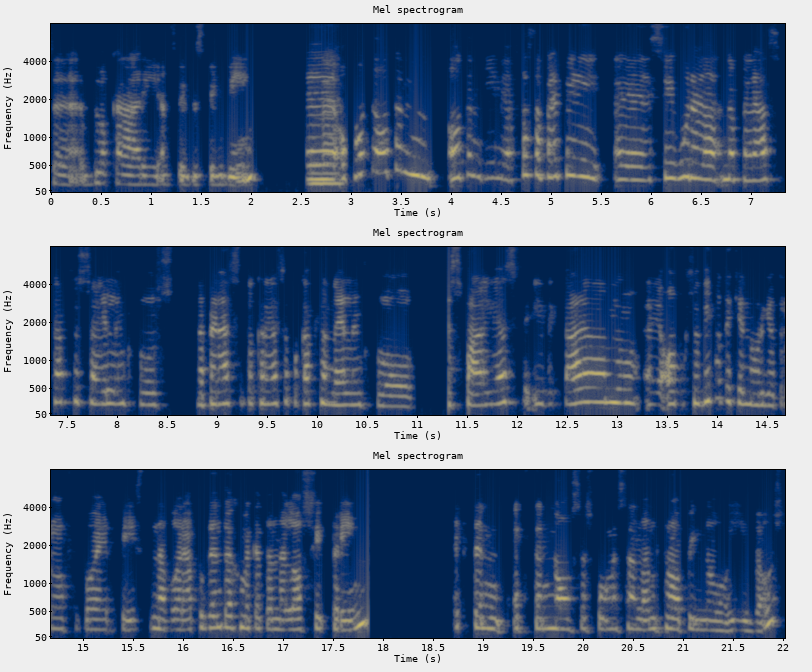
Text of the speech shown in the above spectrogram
ε, μπλοκάρει αυτή τη στιγμή. Ε, ναι. οπότε όταν, όταν γίνει αυτό θα πρέπει ε, σίγουρα να περάσει κάποιος έλεγχος, να περάσει το κρέας από κάποιον έλεγχο ασφάλειας, ειδικά ε, οποιοδήποτε καινούριο τρόφιμο έρθει στην αγορά που δεν το έχουμε καταναλώσει πριν, εκτεν, εκτενώς, ας πούμε, σαν ανθρώπινο είδος,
